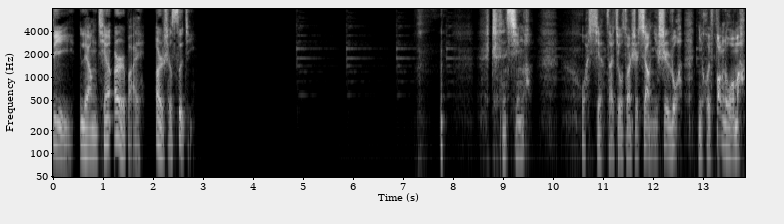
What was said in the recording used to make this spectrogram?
第两千二百二十四集。陈星啊，我现在就算是向你示弱，你会放了我吗？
